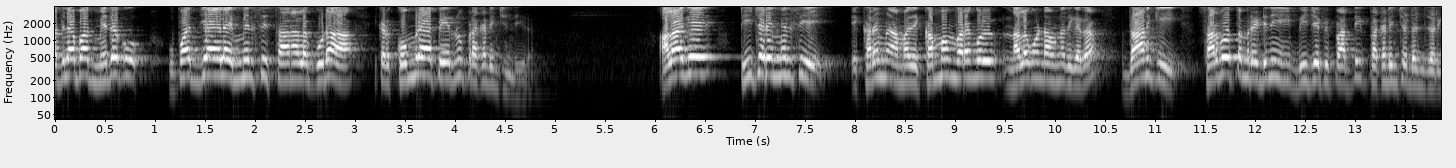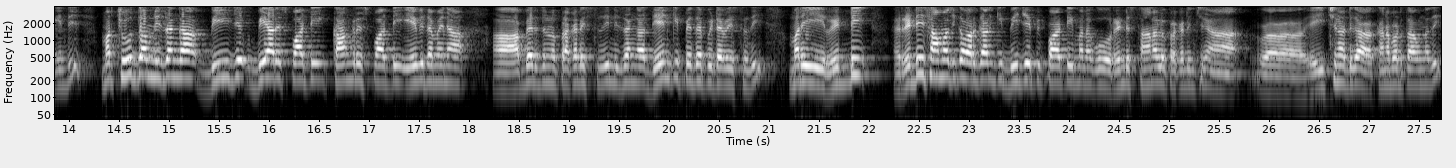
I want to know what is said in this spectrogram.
ఆదిలాబాద్ మెదక్ ఉపాధ్యాయుల ఎమ్మెల్సీ స్థానాలకు కూడా ఇక్కడ కొమ్రా పేరును ప్రకటించింది ఇక్కడ అలాగే టీచర్ ఎమ్మెల్సీ కరీం మరి ఖమ్మం వరంగల్ నల్గొండ ఉన్నది కదా దానికి సర్వోత్తమ్ రెడ్డిని బీజేపీ పార్టీ ప్రకటించడం జరిగింది. మరి చూద్దాం నిజంగా B J BRS party Congress party ఏ విధమైన అభ్యర్థులను ప్రకటిస్తుంది నిజంగా దేనికి పెద్దపీట వేస్తుంది? మరి రెడ్డి రెడ్డి సామాజిక వర్గానికి బీజేపీ పార్టీ మనకు రెండు స్థానాలు ప్రకటించిన ఇచ్చినట్టుగా కనబడతా ఉన్నది.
